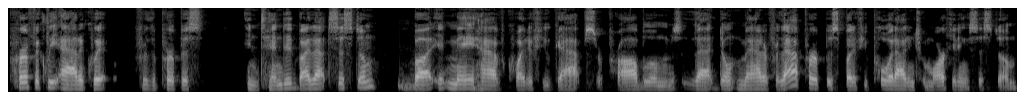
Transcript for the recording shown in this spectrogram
perfectly adequate for the purpose intended by that system Mm-hmm. but it may have quite a few gaps or problems that don't matter for that purpose. But if you pull it out into a marketing system,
